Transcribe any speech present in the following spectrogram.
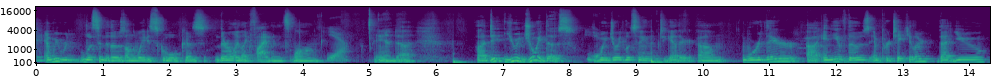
and we would listen to those on the way to school because they're only like five minutes long. Yeah. And uh, uh, did you enjoyed those? Yeah. We enjoyed listening to them together. Um, were there uh, any of those in particular that you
